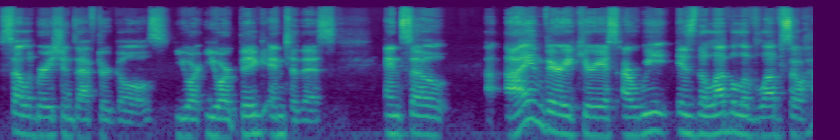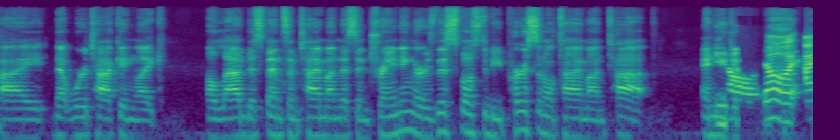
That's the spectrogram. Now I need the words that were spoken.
celebrations after goals. You are you are big into this, and so I am very curious. Are we? Is the level of love so high that we're talking like allowed to spend some time on this in training, or is this supposed to be personal time on top? And you no, just- no. I,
